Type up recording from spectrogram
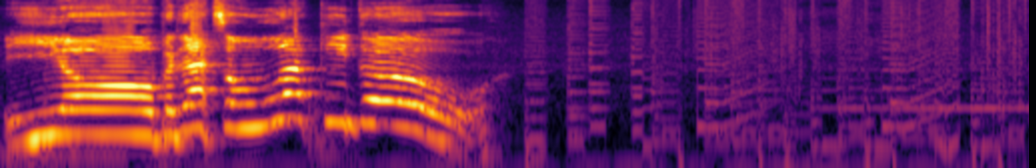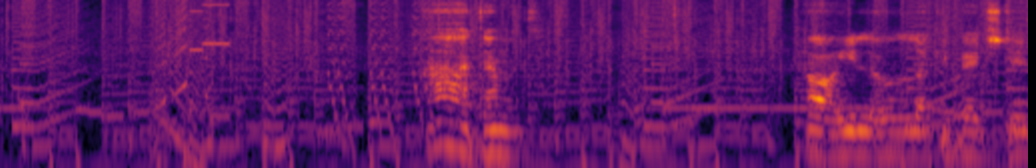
Yo, but that's unlucky though. Ah, damn it. Oh, you little lucky bitch, dude.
